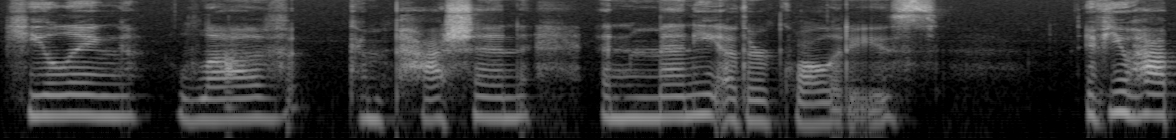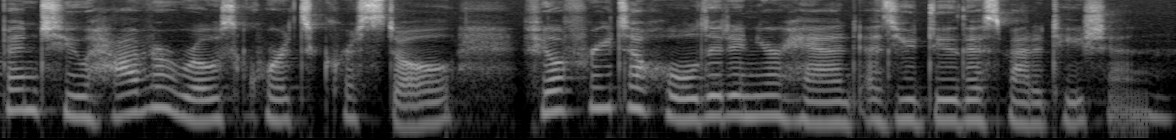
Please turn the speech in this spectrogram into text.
healing, love, compassion, and many other qualities. If you happen to have a rose quartz crystal, feel free to hold it in your hand as you do this meditation.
